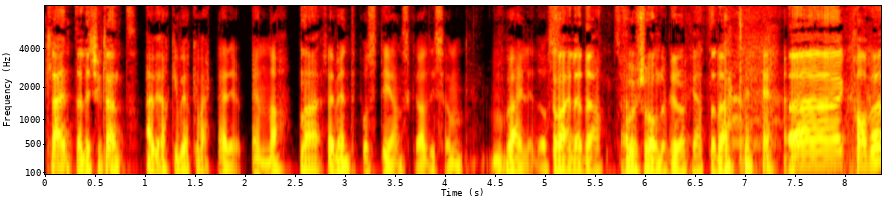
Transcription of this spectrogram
Kleint eller ikke kleint? Nei, vi, har ikke, vi har ikke vært der ennå, så jeg venter på at Stian skal liksom veilede oss. Veilede, ja. Så får vi se om det blir noe etter det. uh, Kave,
